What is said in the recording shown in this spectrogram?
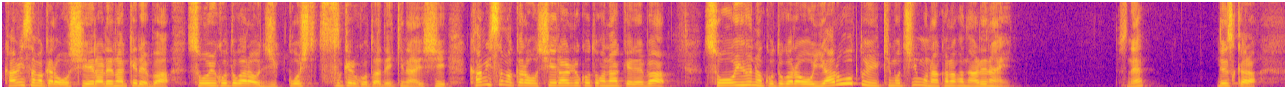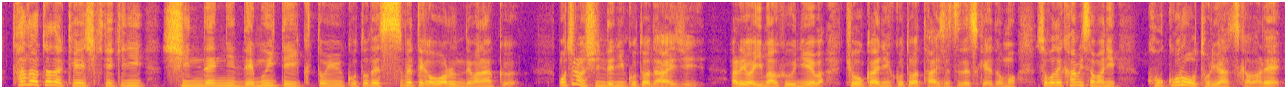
神様から教えられなければそういう事柄を実行し続けることはできないし神様から教えられることがなければそういうふうな事柄をやろうという気持ちにもなかなかなれないですね。ですからただただ形式的に神殿に出向いていくということで全てが終わるんではなくもちろん神殿に行くことは大事あるいは今風に言えば教会に行くことは大切ですけれどもそこで神様に心を取り扱われ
